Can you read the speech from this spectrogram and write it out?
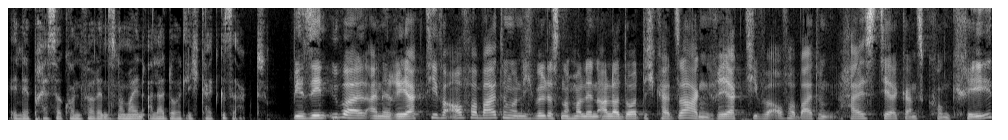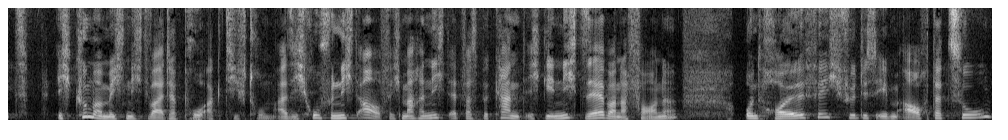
in der Pressekonferenz nochmal in aller Deutlichkeit gesagt. Wir sehen überall eine reaktive Aufarbeitung und ich will das nochmal in aller Deutlichkeit sagen. Reaktive Aufarbeitung heißt ja ganz konkret, ich kümmere mich nicht weiter proaktiv drum. Also ich rufe nicht auf, ich mache nicht etwas bekannt, ich gehe nicht selber nach vorne und häufig führt es eben auch dazu,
